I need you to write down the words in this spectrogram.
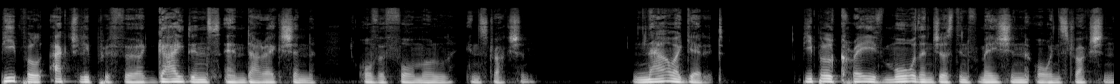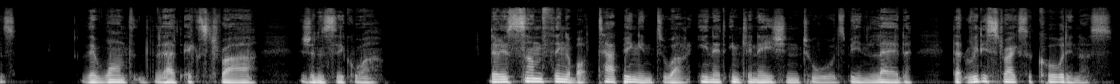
people actually prefer guidance and direction over formal instruction. Now I get it. People crave more than just information or instructions. They want that extra je ne sais quoi. There is something about tapping into our innate inclination towards being led that really strikes a chord in us.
